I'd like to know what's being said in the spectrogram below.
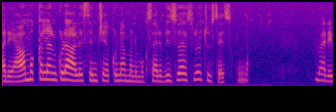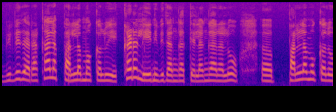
మరి ఆ మొక్కలను కూడా ఆలస్యం చేయకుండా మనం ఒకసారి విజువల్స్లో చూసేసుకుందాం. మరి వివిధ రకాల పళ్ళ మొక్కలు ఎక్కడ లేని విధంగా తెలంగాణలో పళ్ళ మొక్కలు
